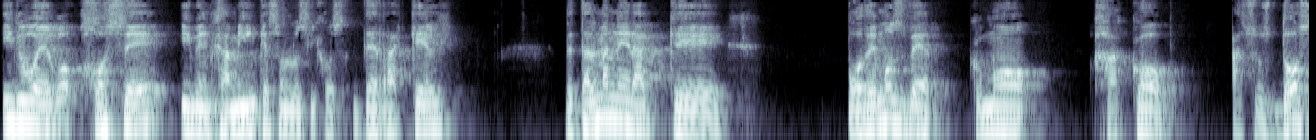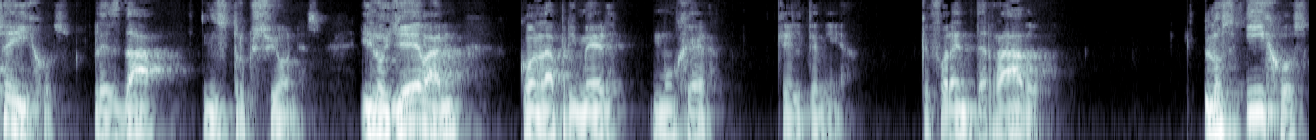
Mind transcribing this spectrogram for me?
y luego José y Benjamín, que son los hijos de Raquel. De tal manera que podemos ver cómo Jacob a sus doce hijos les da instrucciones y lo llevan con la primer mujer que él tenía, que fuera enterrado. Los hijos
